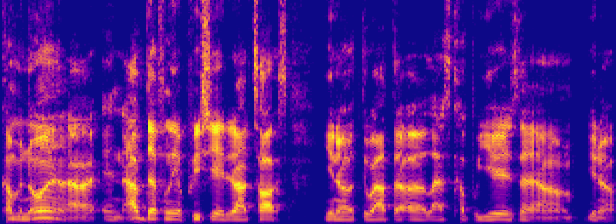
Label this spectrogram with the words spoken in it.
coming on, uh, and I've definitely appreciated our talks. You know, throughout the uh, last couple years. That um, you know,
